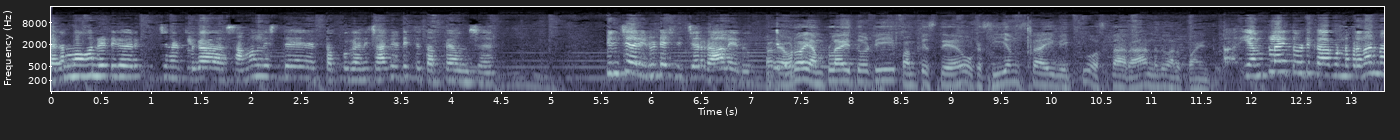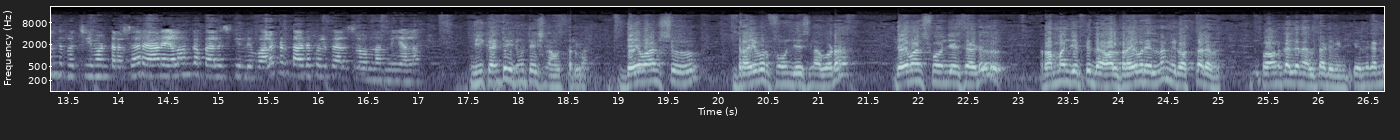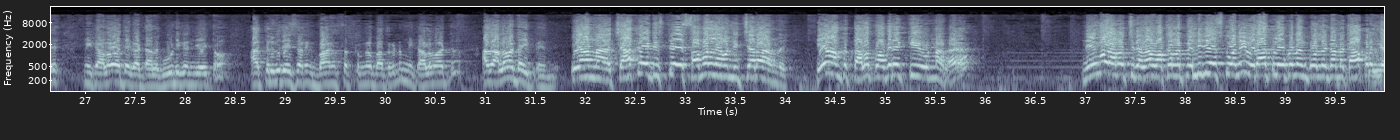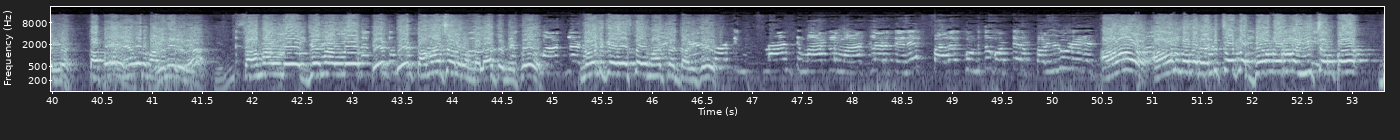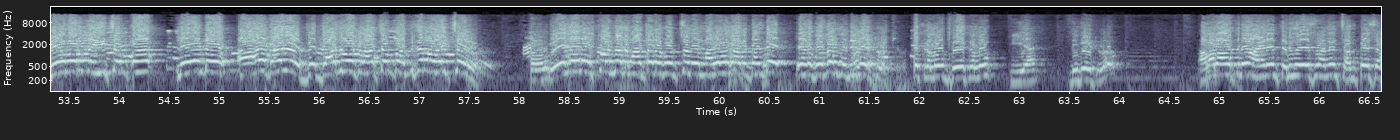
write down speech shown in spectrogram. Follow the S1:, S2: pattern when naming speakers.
S1: జగన్మోహన్ రెడ్డి గారికి ఇచ్చినట్లుగా సమన్లు ఇస్తే తప్పు గాని చాక్లెట్ ఇస్తే తప్పే ఉంది సార్. పిలిచారు ఇన్విటేషన్ ఇచ్చారు రాలేదు.
S2: ఎవరో ఎంప్లాయీ తోటి పంపిస్తే ఒక సీఎం స్థాయి వ్యక్తి వస్తారా అన్నది వాళ్ళ పాయింట్.
S1: ఎంప్లాయ్ తోటి కాకుండా ప్రధానమంత్రి వచ్చి ఇవ్వమంటారా సార్? ఆడ యలంక ప్యాలెస్కి వెళ్ళి ఇవ్వాలి ఇక్కడ తాడేపల్లి ప్యాలెస్లో ఉన్నారు నీ ఎలా
S3: మీకంటే ఇన్విటేషన్ అవసరంలా. దేవాంశు డ్రైవర్ ఫోన్ చేసినా కూడా దేవాంశ్ ఫోన్ చేశాడు రమ్మని చెప్పి వాళ్ళ డ్రైవర్ వెళ్ళినా మీరు వస్తారు పవన్ కళ్యాణ్ వెళ్తాడు ఇంటికి. ఎందుకంటే మీకు అలవాటే కట్టాలి ఊడిగం చేయటం ఆ తెలుగుదేశానికి బానిసత్వంగా బతకడం మీకు అలవాటు. అది అలవాటు అయిపోయింది ఏమన్నా చాక్లెట్ ఇస్తే సమన్లు ఏమన్నా ఇచ్చారా అంది. ఏమంత తల పొగరెక్కి ఉన్నారా? నేను కూడా అనొచ్చు కదా ఒకళ్ళ పెళ్ళి చేసుకొని విడాకులు లేకుండా ఇంకోళ్ళ కన్నా కాపురం చేస్తే తప్ప నేను కూడా ఏం ఏం తమాషాలు ఉండాలి? లేకపోతే మీకు నోటికే వేస్తే మాట్లాడటానికి? అవును ఏదైనా ఎక్కువ ఉందని మాట్లాడవచ్చు నేను మహిళ కాబట్టి అంటే ఇక్కడ కుదరదు డిబేట్ బేకలు బేకలు ఇయ్య డిబేట్లో. అమరావతిలో ఆయన తెలుగుదేశం ఆయన చంపేశాం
